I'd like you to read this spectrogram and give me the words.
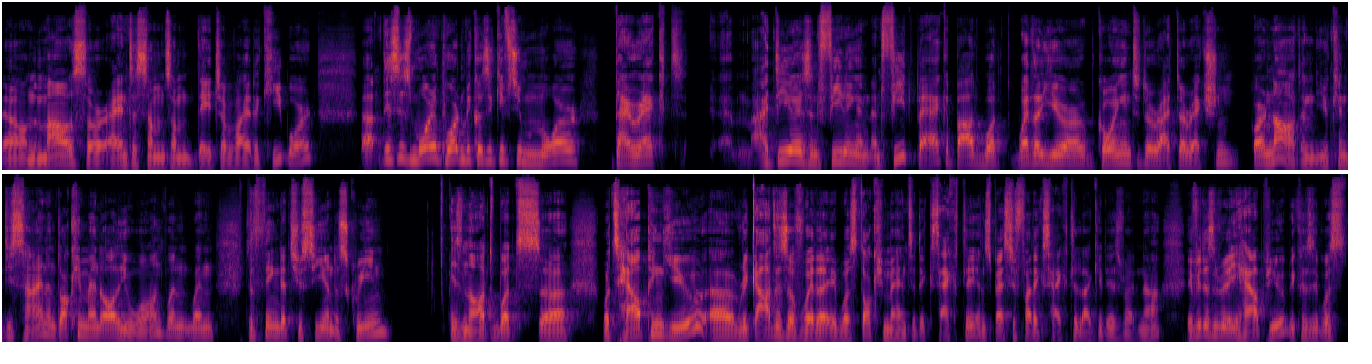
uh, on the mouse or enter some some data via the keyboard uh, this is more important because it gives you more direct ideas and feeling and, and, feedback about what whether you're going into the right direction or not. And you can design and document all you want when when the thing that you see on the screen is not what's uh, what's helping you, uh, regardless of whether it was documented exactly and specified exactly like it is right now. If it doesn't really help you because it was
